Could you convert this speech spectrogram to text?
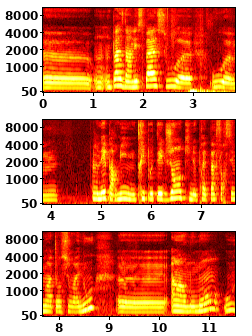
euh, on, passe d'un espace où, où on est parmi une tripotée de gens qui ne prêtent pas forcément attention à nous, à un moment où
